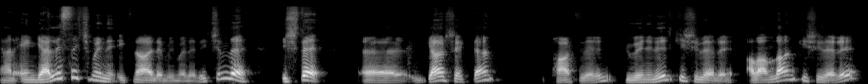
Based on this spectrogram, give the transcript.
yani engelli seçmeni ikna edebilmeleri için de işte e, gerçekten partilerin güvenilir kişileri, alandan kişileri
